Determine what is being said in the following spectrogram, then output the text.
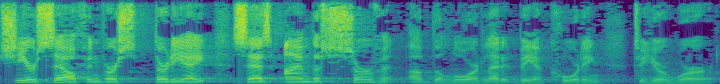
she herself in verse 38 says, I am the servant of the Lord. Let it be according to your word.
